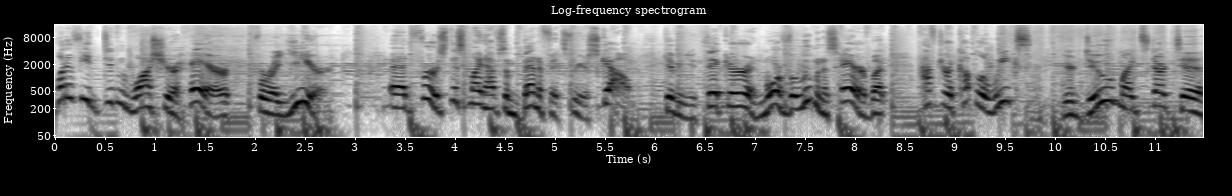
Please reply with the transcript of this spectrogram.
what if you didn't wash your hair for a year? At first, this might have some benefits for your scalp, giving you thicker and more voluminous hair, but after a couple of weeks, your do might start to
